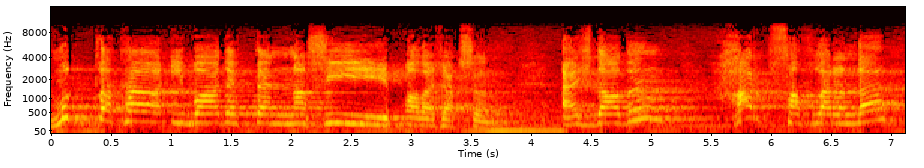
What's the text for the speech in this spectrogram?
mutlaka ibadetten nasip alacaksın. Ecdadın harp saflarında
